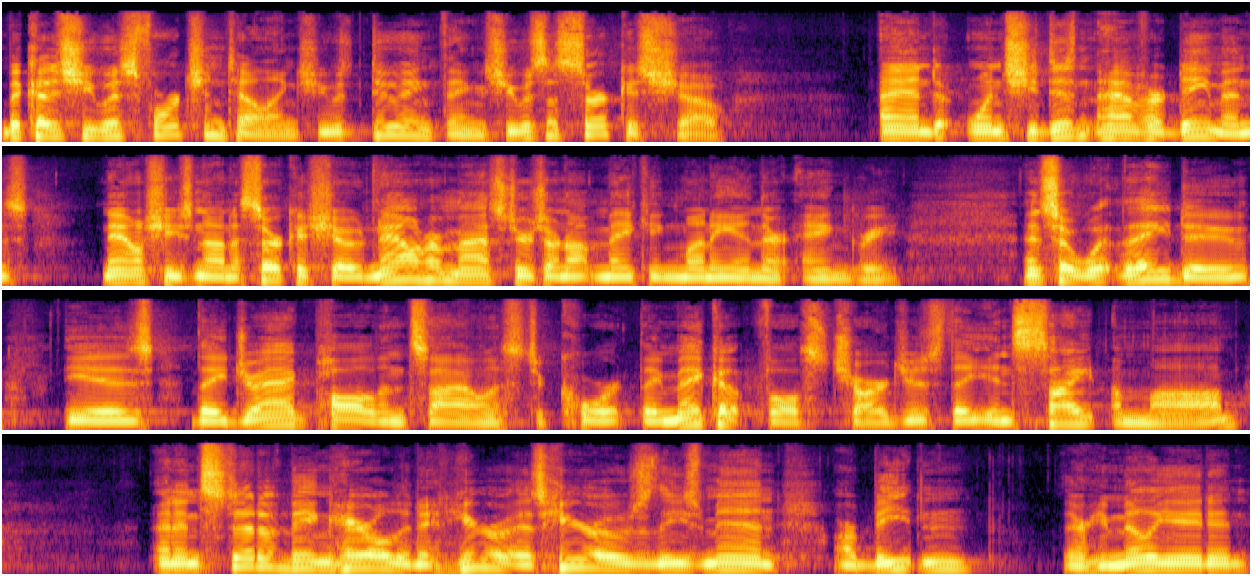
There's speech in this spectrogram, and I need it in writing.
because she was fortune telling. She was doing things. She was a circus show. And when she didn't have her demons, now she's not a circus show. Now her masters are not making money and they're angry. And so what they do is they drag Paul and Silas to court. They make up false charges. They incite a mob. And instead of being heralded as heroes, these men are beaten, they're humiliated,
